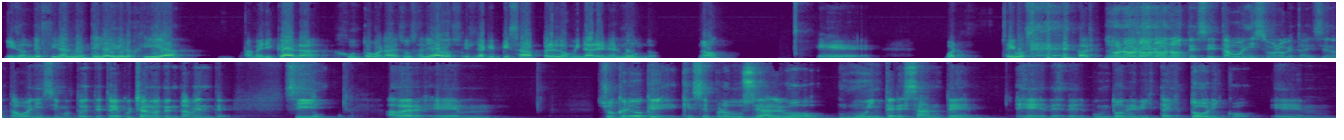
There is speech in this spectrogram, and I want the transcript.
y donde finalmente la ideología americana, junto con la de sus aliados, es la que empieza a predominar en el mundo. ¿no? Eh, bueno, seguimos. no, no, no, no, no, te, está buenísimo lo que estás diciendo, está buenísimo, estoy, te estoy escuchando atentamente. Sí, a ver, em, yo creo que, se produce algo muy interesante eh, desde el punto de vista histórico em,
